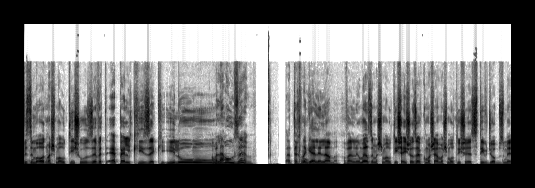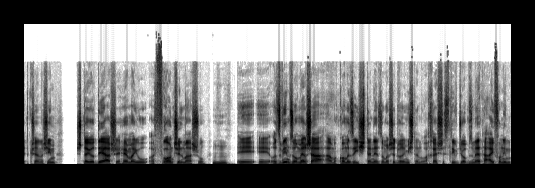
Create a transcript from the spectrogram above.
וזה מאוד משמעותי שהוא עוזב את אפל, כי זה כאילו... אבל למה הוא עוזב? תכף נגיע ללמה, אבל אני אומר, זה משמעותי שהאיש עוזב, כמו שהיה משמעותי שסטיב ג'ובס מת. כשאנשים שאתה יודע שהם היו הפרונט של משהו. אה, אה, עוזבים, זה אומר שהמקום הזה ישתנה, זה אומר שדברים ישתנו. אחרי שסטיב ג'ובס מת, האייפונים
